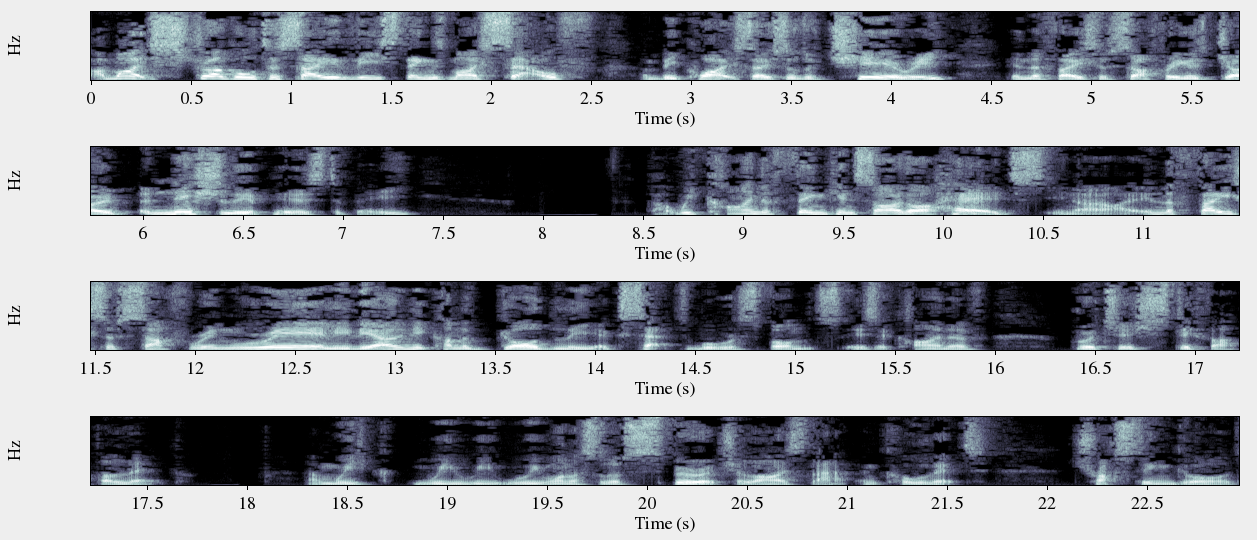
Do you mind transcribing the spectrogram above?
I might struggle to say these things myself and be quite so sort of cheery in the face of suffering as Job initially appears to be. But we kind of think inside our heads, you know, in the face of suffering, really the only kind of godly acceptable response is a kind of British stiff upper lip. And we, we, we, we want to sort of spiritualize that and call it trusting God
